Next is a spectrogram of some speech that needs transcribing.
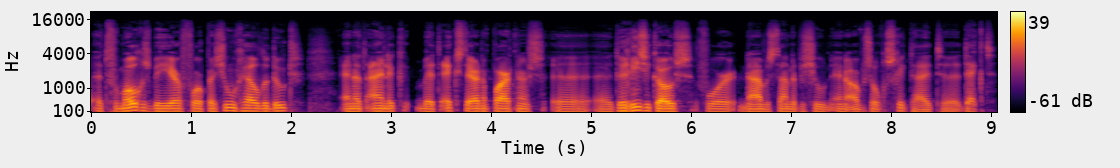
het vermogensbeheer voor pensioengelden doet en uiteindelijk met externe partners de risico's voor nabestaande pensioen en arbeidsongeschiktheid dekt.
